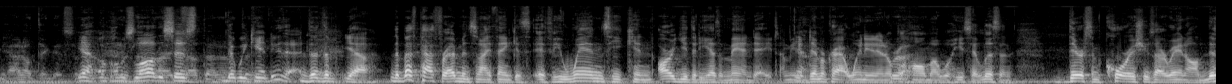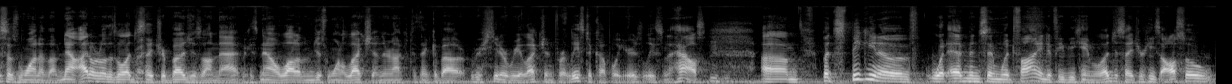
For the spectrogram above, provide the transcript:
Yeah, I don't think that's. Yeah, Oklahoma's law that says that, that we can't do that. The, the, yeah, the best path for Edmondson, I think, is if he wins, he can argue that he has a mandate. I mean, yeah. a Democrat winning in Oklahoma, right. will he say, "Listen, there are some core issues I ran on. This is one of them. Now, I don't know that the legislature right. budges on that because now a lot of them just won election. They're not going to think about you know reelection for at least a couple years, at least in the House. Mm-hmm. Um, but speaking of what Edmondson would find if he became a legislator, he's also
